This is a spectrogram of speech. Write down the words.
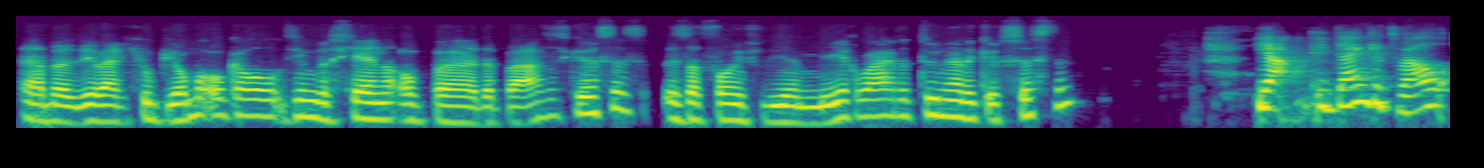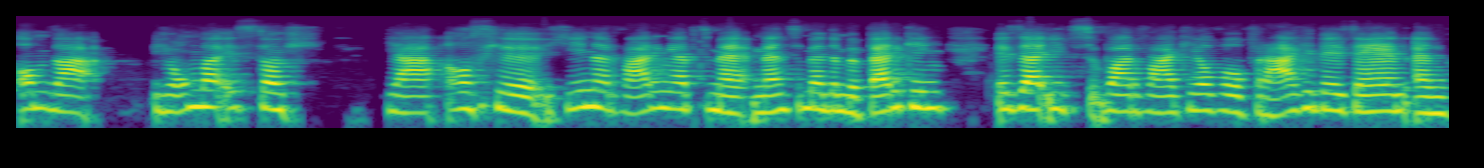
hebben die werkgroep Jomba ook al zien verschijnen op uh, de basiscursus. Is dat volgens jullie een meerwaarde toe naar de cursisten? Ja, ik denk het wel, omdat Jomba is toch ja, als je geen ervaring hebt met mensen met een beperking, is dat iets waar vaak heel veel vragen bij zijn en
